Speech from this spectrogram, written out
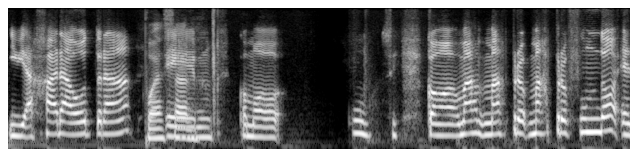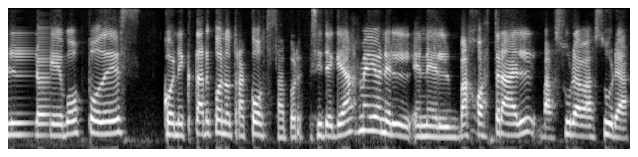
y viajar a otra Puede ser. eh, como, uh, sí, como más, más, pro- más profundo en lo que vos podés conectar con otra cosa, porque si te quedás medio en el, en el bajo astral, basura, basura,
